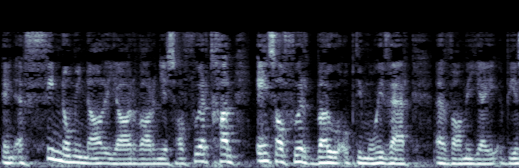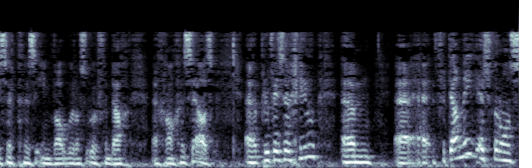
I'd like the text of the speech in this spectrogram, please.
en 'n fenominale jaar waarin jy sal voortgaan en sal voortbou op die mooi werk uh, waarmee jy besig is en waaroor ons ook vandag uh, gaan gesels. Uh, professor Giel, ehm um, uh, vertel net eers vir ons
